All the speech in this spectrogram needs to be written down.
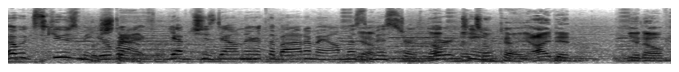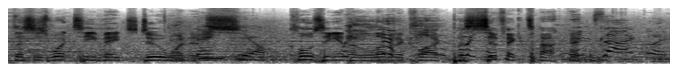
Oh, excuse me. You're Stanford. right. Yep, she's down there at the bottom. I almost missed her. Nope, 13. It's okay. I didn't. You know, this is what teammates do when Thank it's you. closing in at 11 o'clock Pacific time. Exactly.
